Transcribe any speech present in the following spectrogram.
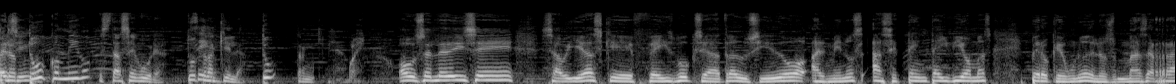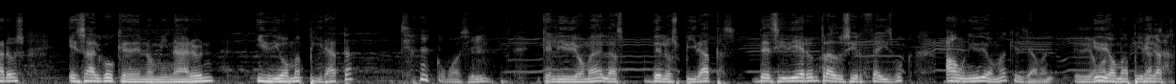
pero si- tú conmigo estás segura. Tú Sí. tranquila. Tú tranquila. Bueno. O usted le dice, ¿sabías que Facebook se ha traducido al menos a 70 idiomas, pero que uno de los más raros es algo que denominaron idioma pirata? ¿Cómo así? Que el idioma de, las, de los piratas. Decidieron traducir Facebook a un idioma que llaman Idioma idioma, pirata.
